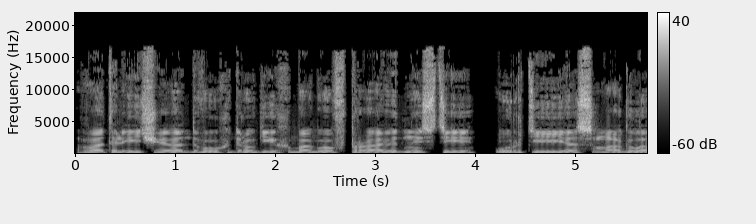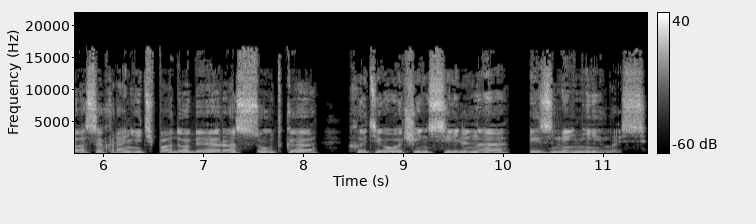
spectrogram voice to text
«В отличие от двух других богов праведности, Уртия смогла сохранить подобие рассудка, хоть и очень сильно изменилась».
